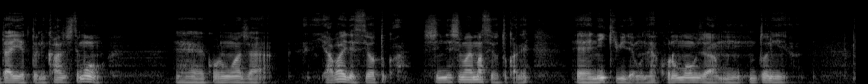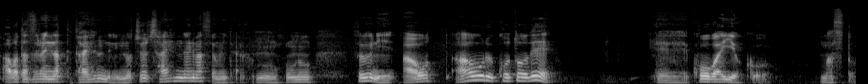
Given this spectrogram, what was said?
ダイエットに関しても、えー、このままじゃやばいですよとか、死んでしまいますよとかね、えー、ニキビでもね、このままじゃもう本当に、あばた面になって大変で、後々大変になりますよみたいな。うん、この、そういうふうに煽煽ることで、えー、購買意欲を増すと。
